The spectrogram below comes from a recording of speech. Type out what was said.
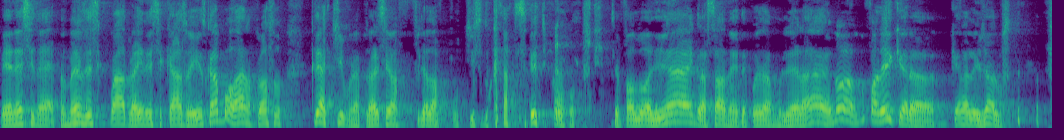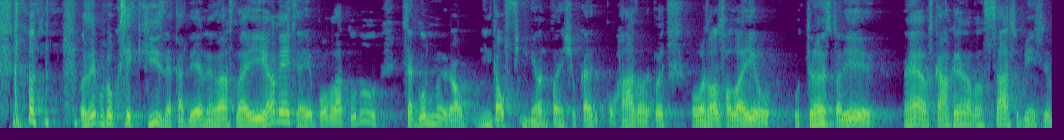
é nesse, né, pelo menos nesse quadro aí, nesse caso aí, os caras bolaram um troço criativo, né, apesar de ser uma filha da putice do cacete, como você falou ali, é engraçado, né, depois a mulher, ah, eu não, não falei que era, que era aleijado, usei porque você quis, né, cadê o negócio lá, e realmente, né, e o povo lá tudo se aglomerando, engalfinhando pra encher o cara de porrada, depois, o Oswaldo falou aí, o, o trânsito ali, né, os carros querendo avançar, subindo,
